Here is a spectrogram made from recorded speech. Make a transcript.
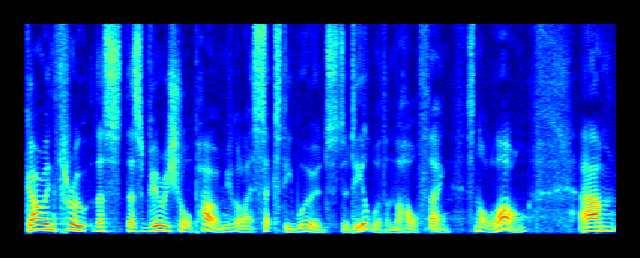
going through this, this very short poem. You've got like 60 words to deal with in the whole thing. It's not long. Um,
